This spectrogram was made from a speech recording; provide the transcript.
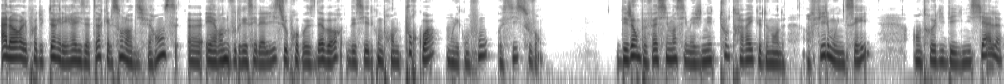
Alors, les producteurs et les réalisateurs, quelles sont leurs différences? Euh, Et avant de vous dresser la liste, je vous propose d'abord d'essayer de comprendre pourquoi on les confond aussi souvent. Déjà, on peut facilement s'imaginer tout le travail que demande un film ou une série. Entre l'idée initiale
